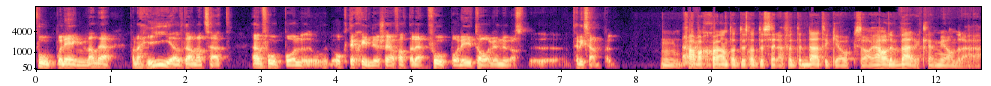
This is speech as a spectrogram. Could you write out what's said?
fotboll i England är på något helt annat sätt än fotboll och det skiljer sig, jag fattar det. Fotboll i Italien nu alltså, till exempel. Mm. Fan vad skönt att du, att du säger det, för det där tycker jag också. Jag håller verkligen med om det där.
